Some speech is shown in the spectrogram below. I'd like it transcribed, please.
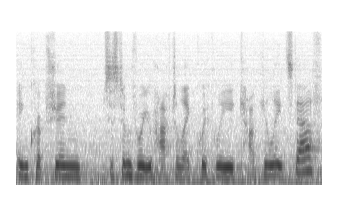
encryption systems where you have to like quickly calculate stuff.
